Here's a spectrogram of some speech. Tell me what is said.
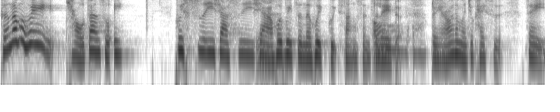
可能他们会挑战说，哎，会试一下，试一下会不会真的会鬼上身之类的。对，然后他们就开始在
